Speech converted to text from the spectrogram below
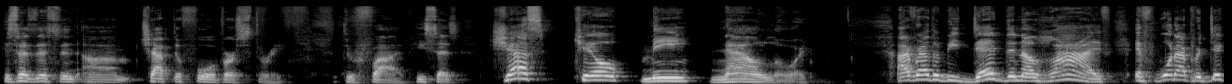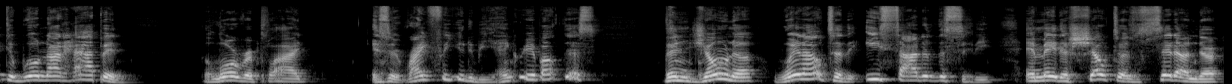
He says this in um, chapter 4, verse 3 through 5. He says, just kill me now, Lord. I'd rather be dead than alive if what I predicted will not happen. The Lord replied, Is it right for you to be angry about this? Then Jonah went out to the east side of the city and made a shelter to sit under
